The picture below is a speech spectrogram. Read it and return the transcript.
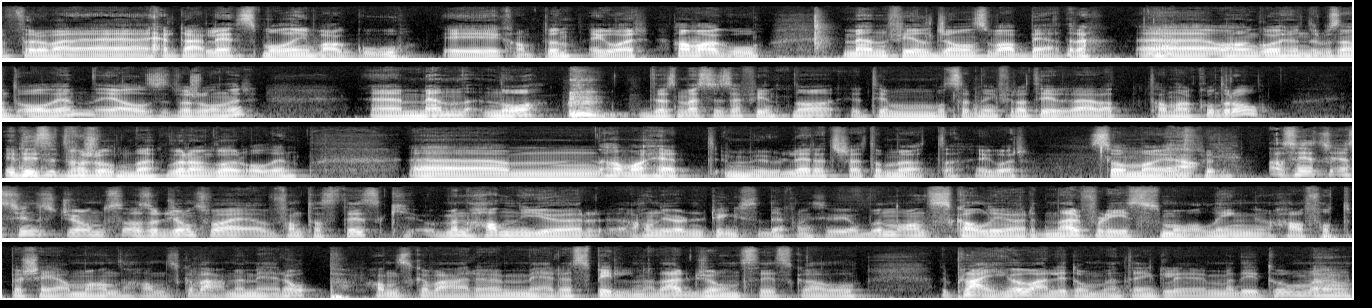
for å være helt ærlig, Smalling var god i kampen i går. Han var god, men Phil Jones var bedre. Ja. og han går 100% all in i alle situasjoner. Men nå, det som jeg syns er fint nå, til motsetning fra tidligere, er at han har kontroll i de situasjonene hvor han går all in. Han var helt umulig rett og slett å møte i går, som mange Ja. spiller. Altså, jeg, jeg synes Jones Altså, Jones var fantastisk, men han gjør, han gjør den tyngste defensive jobben, og han skal gjøre den der fordi Smalling har fått beskjed om at han, han skal være med mer opp. Han skal være mer spillende der. Jonesy skal Det pleier jo å være litt omvendt, egentlig, med de to, men eh,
